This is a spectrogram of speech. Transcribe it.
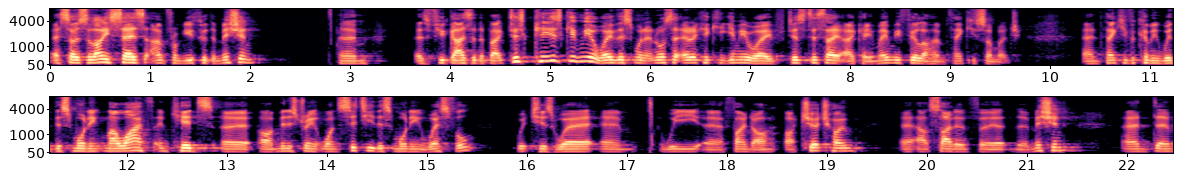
Uh, so Zolani says I'm from Youth with a Mission. Um, there's a few guys at the back. Just can you just give me a wave this morning? And also, Erica, can you give me a wave just to say, okay, made me feel at home. Thank you so much and thank you for coming with this morning. My wife and kids uh, are ministering at One City this morning in Westville, which is where um, we uh, find our, our church home uh, outside of uh, the mission. And um,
